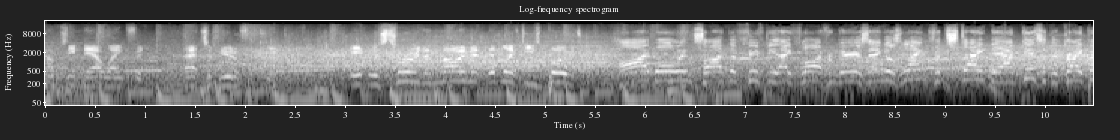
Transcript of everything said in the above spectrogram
Comes in now Langford. That's a beautiful kick. It was through the moment that left his boot. High ball inside the 50. They fly from various angles. Langford stayed down, gives it to Draper,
